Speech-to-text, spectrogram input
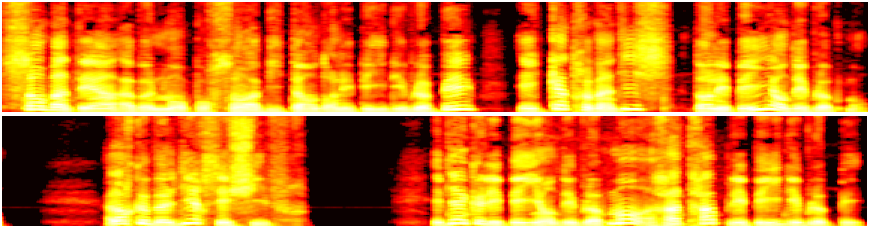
121 abonnements pour 100 habitants dans les pays développés et 90 dans les pays en développement. Alors que veulent dire ces chiffres? Eh bien que les pays en développement rattrapent les pays développés.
